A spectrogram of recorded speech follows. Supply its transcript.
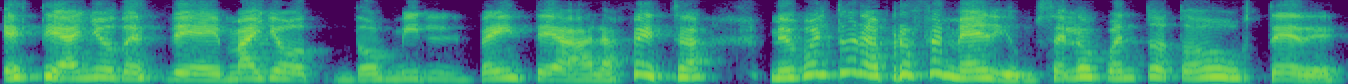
este año, desde mayo 2020 a la fecha, me he vuelto una profe medium, se lo cuento a todos ustedes.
